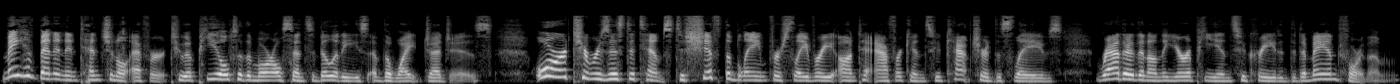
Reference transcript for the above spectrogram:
may have been an intentional effort to appeal to the moral sensibilities of the white judges, or to resist attempts to shift the blame for slavery onto Africans who captured the slaves, rather than on the Europeans who created the demand for them.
